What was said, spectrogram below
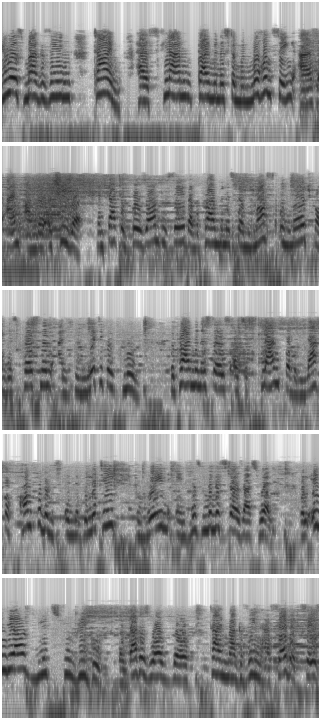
US magazine Time has slammed Prime Minister Manmohan Singh as an underachiever. In fact, it goes on to say that the Prime Minister must emerge from his personal and political gloom. The Prime Minister is also slammed for the lack of confidence in ability to rein in his ministers as well. Well, India needs to reboot. Well, that is what the Time magazine has said. It says,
